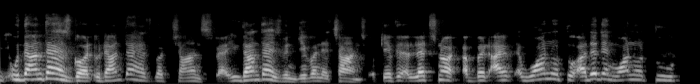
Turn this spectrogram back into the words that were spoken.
Udanta has got Udanta has got chance. Udanta has been given a chance. Okay, let's not. Uh, but I one or two other than one or two.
